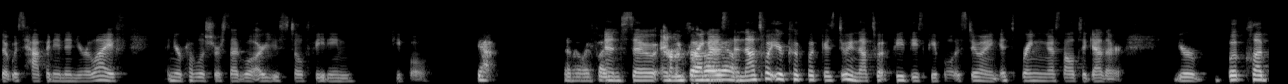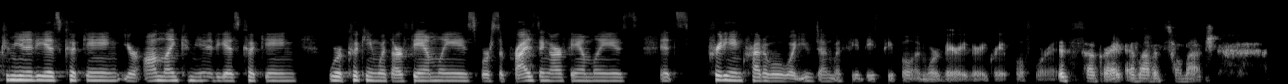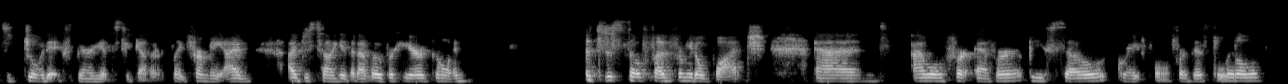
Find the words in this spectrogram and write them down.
that was happening in your life and your publisher said well are you still feeding people yeah and I was like, and so, and you bring us, and that's what your cookbook is doing. That's what Feed These People is doing. It's bringing us all together. Your book club community is cooking. Your online community is cooking. We're cooking with our families. We're surprising our families. It's pretty incredible what you've done with Feed These People. And we're very, very grateful for it. It's so great. I love it so much. It's a joy to experience together. Like for me, I'm, I'm just telling you that I'm over here going, it's just so fun for me to watch. And I will forever be so grateful for this little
